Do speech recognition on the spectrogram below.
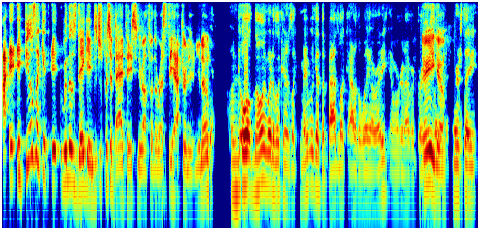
I, it feels like it, it, when those day games, it just puts a bad taste in your mouth for the rest of the afternoon. You know. Yeah. Well, the only way to look at it is like maybe we got the bad luck out of the way already, and we're gonna have a great. There you go. Thursday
